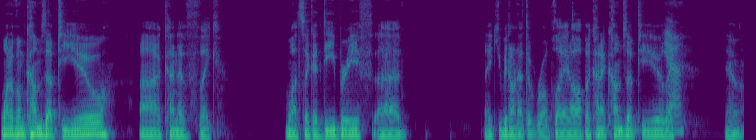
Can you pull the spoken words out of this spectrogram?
One of them comes up to you, uh, kind of like wants like a debrief. Uh, like we don't have to role play at all, but kind of comes up to you, like, yeah. no.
